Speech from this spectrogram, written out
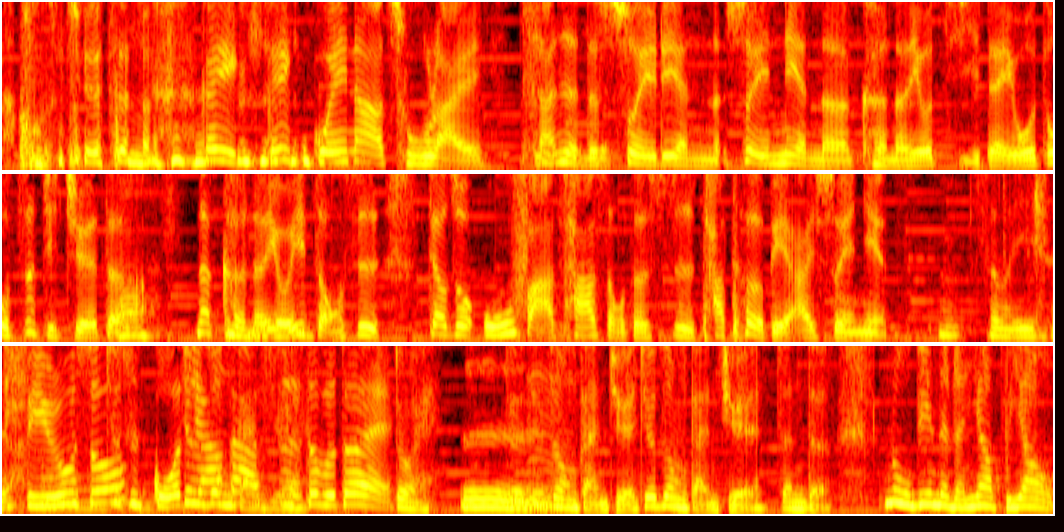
我觉得可以可以归纳出来，男人的碎念碎念呢，可能有几类。我我自己觉得，哦、那可能有一种是叫做无法插手的事，他特别爱碎念。嗯，什么意思？比如说，就是国家大事，对不对？对，嗯，对对，这种感觉，就这种感觉，真的。路边的人要不要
